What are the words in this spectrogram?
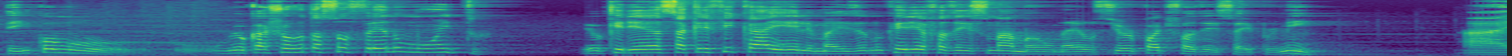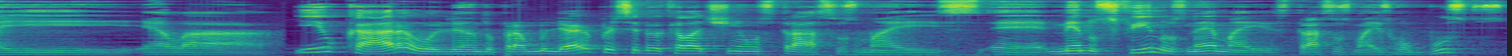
tem como o meu cachorro tá sofrendo muito. Eu queria sacrificar ele, mas eu não queria fazer isso na mão, né? O senhor pode fazer isso aí por mim? Aí ela. E o cara, olhando para a mulher, percebeu que ela tinha uns traços mais. É, menos finos, né? Mais, traços mais robustos.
